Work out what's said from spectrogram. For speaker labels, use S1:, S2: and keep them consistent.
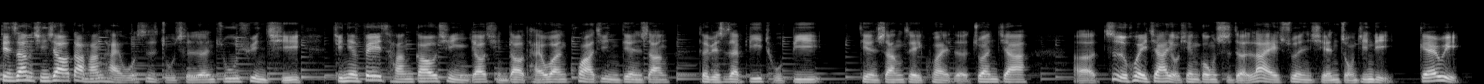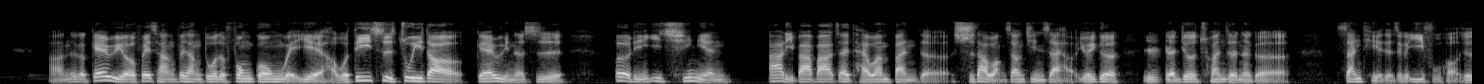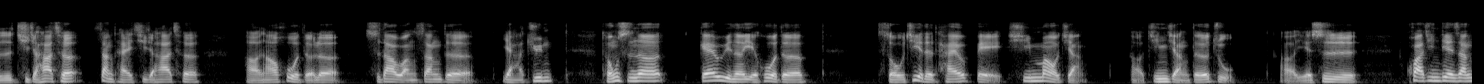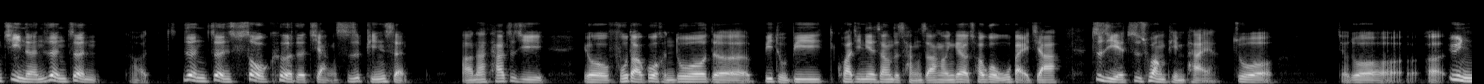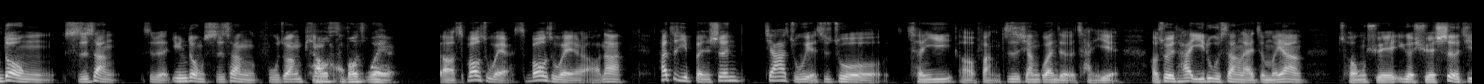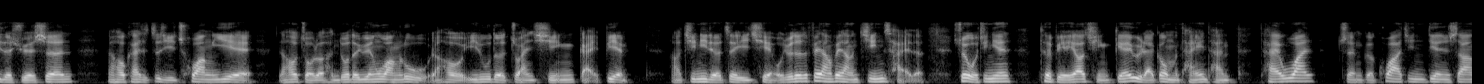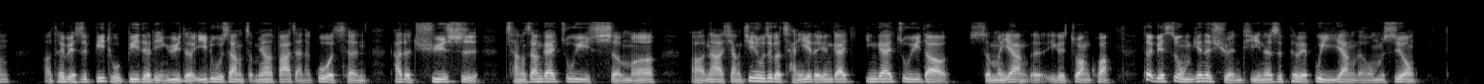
S1: 电商行销大航海，我是主持人朱迅奇。今天非常高兴邀请到台湾跨境电商，特别是在 B to B 电商这一块的专家，呃，智慧家有限公司的赖顺贤总经理 Gary。啊，那个 Gary 有非常非常多的丰功伟业哈。我第一次注意到 Gary 呢，是二零一七年阿里巴巴在台湾办的十大网商竞赛哈，有一个人就穿着那个。三铁的这个衣服哈，就是骑脚踏车上台骑脚踏车，好，然后获得了十大网商的亚军。同时呢，Gary 呢也获得首届的台北新贸奖啊金奖得主啊，也是跨境电商技能认证啊认证授课的讲师评审啊。那他自己有辅导过很多的 B to B 跨境电商的厂商啊，应该有超过五百家，自己也自创品牌做。叫做呃运动时尚是不是运动时尚服装品牌
S2: ？Sportswear
S1: 啊，Sportswear，Sportswear 啊，那他自己本身家族也是做成衣啊纺织相关的产业啊，所以他一路上来怎么样从学一个学设计的学生，然后开始自己创业，然后走了很多的冤枉路，然后一路的转型改变啊，经历了这一切，我觉得是非常非常精彩的。所以我今天特别邀请 Gary 来跟我们谈一谈台湾。整个跨境电商啊，特别是 B to B 的领域的一路上怎么样发展的过程，它的趋势，厂商该注意什么啊？那想进入这个产业的应该应该注意到什么样的一个状况？特别是我们今天的选题呢是特别不一样的，我们是用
